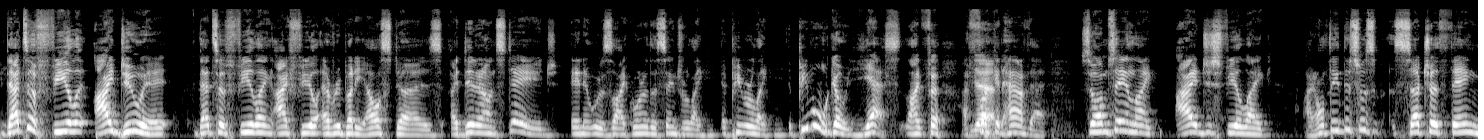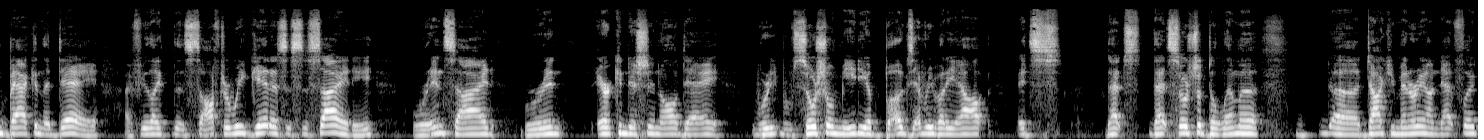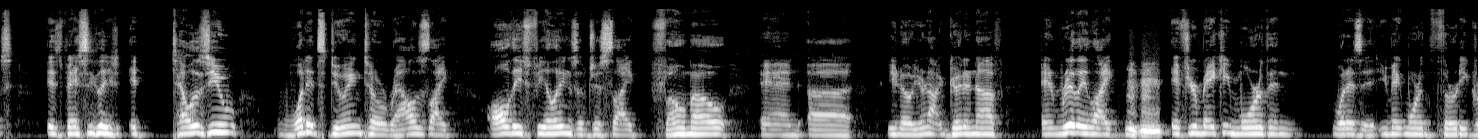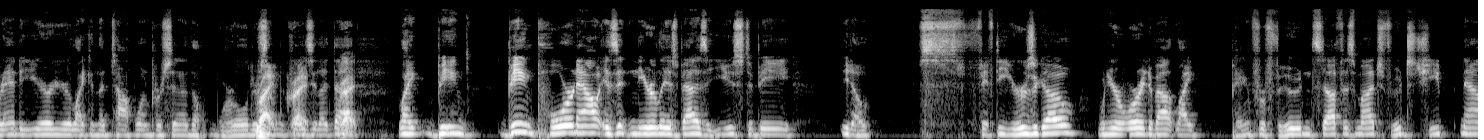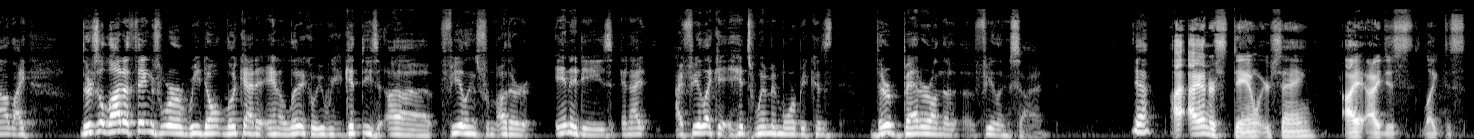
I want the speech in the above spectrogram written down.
That's a feeling. I do it. That's a feeling I feel everybody else does. I did it on stage, and it was like one of those things where like people were like, people will go yes, like I Yeah. fucking have that. So I'm saying like I just feel like I don't think this was such a thing back in the day. I feel like the softer we get as a society, we're inside, we're in air conditioning all day. We're, social media bugs everybody out. It's that's that social dilemma uh, documentary on Netflix is basically it tells you what it's doing to arouse like all these feelings of just like FOMO and uh, you know you're not good enough and really like if you're making more than what is it? You make more than 30 grand a year you're like in the top 1% of the world or Right, something crazy right, like that. right. like being being poor now isn't nearly as bad as it used to be you know 50 years ago when you're worried about like paying for food and stuff as much. Food's cheap now. Like there's a lot of things where we don't look at it analytically. We get these uh, feelings from other entities and i i feel like it hits women more because they're better on the feeling side Yeah, I, I understand what you're saying. I, I just like this.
